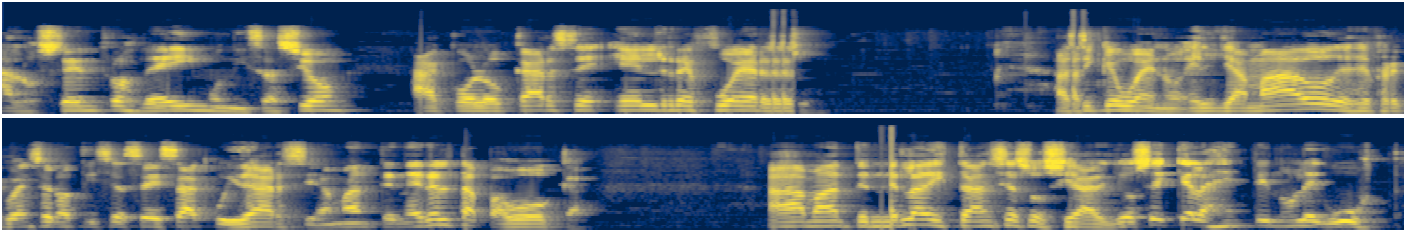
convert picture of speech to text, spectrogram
a los centros de inmunización a colocarse el refuerzo. Así que bueno, el llamado desde Frecuencia Noticias es a cuidarse, a mantener el tapaboca, a mantener la distancia social. Yo sé que a la gente no le gusta,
